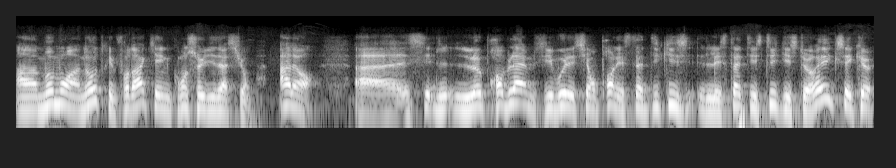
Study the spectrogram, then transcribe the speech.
à un moment ou à un autre, il faudra qu'il y ait une consolidation. Alors, euh, le problème, si vous voulez, si on prend les statistiques, les statistiques historiques, c'est que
